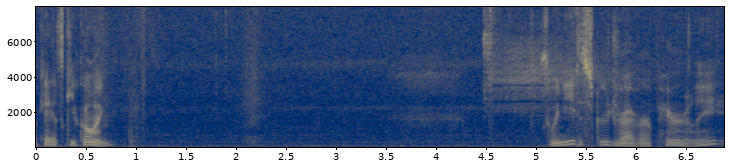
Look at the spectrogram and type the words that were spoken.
Okay, let's keep going. So we need a screwdriver, apparently.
